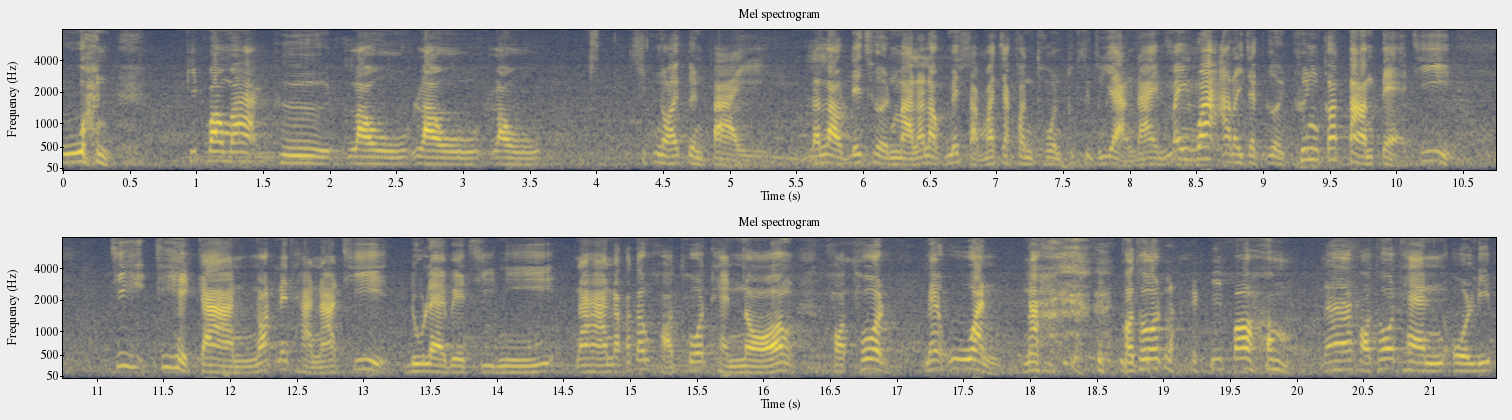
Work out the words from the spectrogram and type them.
อ้วนพี่ป้อมว่าคือเราเราเราคิดน้อยเกินไป แล้วเราได้เชิญมาแล้วเราไม่สามารถจะคอนโทรลทุกสิ่งทุกอย่างได้ ไม่ว่าอะไรจะเกิดขึ้นก็ตามแต่ที่ที่ที่เหตุการณ์น็อตในฐานะที่ดูแลเวทีนี้นะฮะแล้วก็ต้องขอโทษแทนน้อง ขอโทษแม่อ้วนนะขอโทษพี่ป้อมนะฮะขอโทษแทนโอลิฟ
